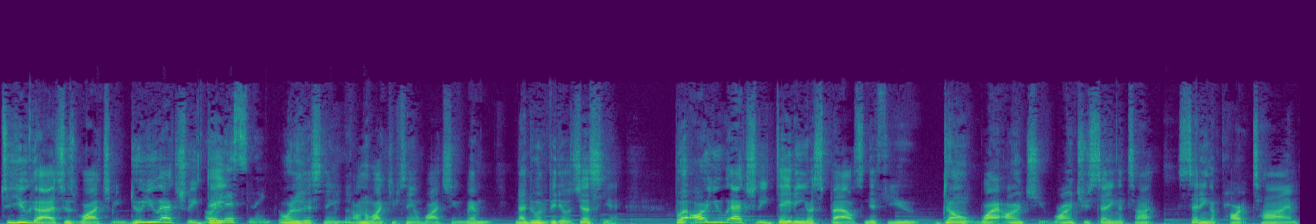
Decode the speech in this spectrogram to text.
to you guys who's watching, do you actually date or listening or listening? I don't know why I keep saying watching. We are not doing videos just yet. But are you actually dating your spouse? And if you don't, why aren't you? Why aren't you setting a time, setting apart time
